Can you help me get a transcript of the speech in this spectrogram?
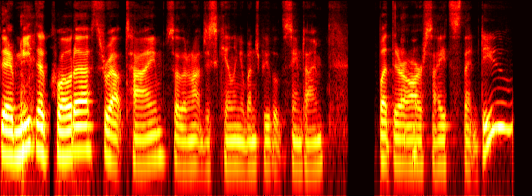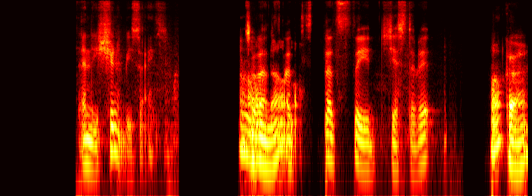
they meet the quota throughout time, so they're not just killing a bunch of people at the same time. But there are scythes that do, and they shouldn't be scythes. So Oh, that's, no. that's that's the gist of it. Okay.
